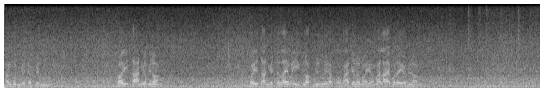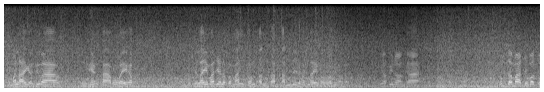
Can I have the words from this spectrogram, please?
ทั้งคุณก็จะเป็นเบาอีสานครับพี่น้อง เบาอีสานก็จะไล่มาอีกล็อกนึงนะครับออกมาเจละหน่อยออกมาหลายพอได้ครับพี่น้องออมาหลายก็คือว่าหมูแห้งป่าพอไหวครับจะไล่มาเดือนละประมาณสองตันสามตันด้วยนะครับไล่เขาครับพี่น้องครับนี่ครับพี่น้องกะผมสามารถจะว่าโต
